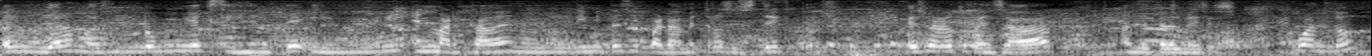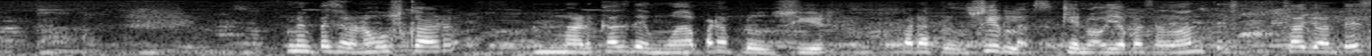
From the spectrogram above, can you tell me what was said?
el mundo de la moda es un mundo muy exigente y muy enmarcado en unos límites y parámetros estrictos. Eso era lo que pensaba hace tres meses. Cuando me empezaron a buscar marcas de moda para producir, para producirlas, que no había pasado antes. O sea, yo antes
